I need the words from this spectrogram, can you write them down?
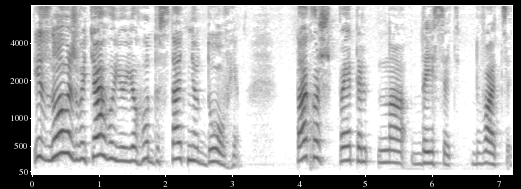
І знову ж витягую його достатньо довгим. Також петель на 10-20.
